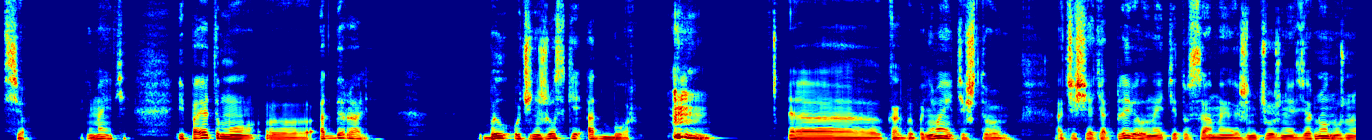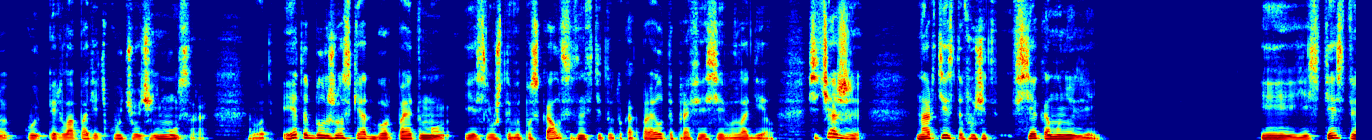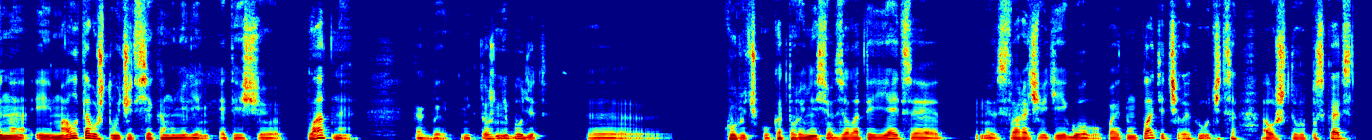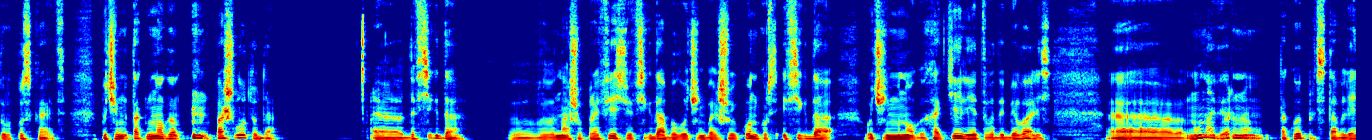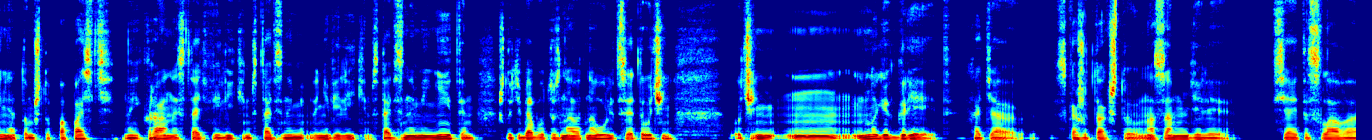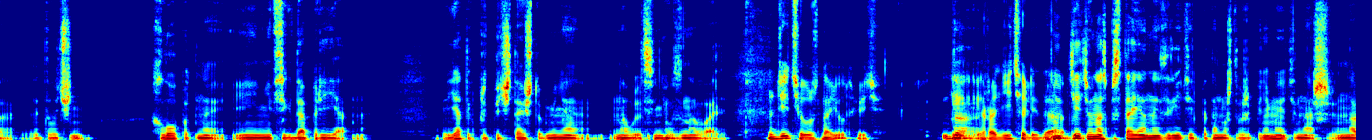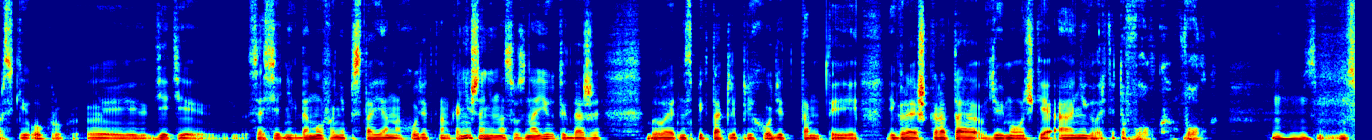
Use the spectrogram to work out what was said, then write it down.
Все. Понимаете? И поэтому э, отбирали. Был очень жесткий отбор. э, как бы понимаете, что очищать от плевела, найти то самое жемчужное зерно, нужно перелопатить кучу очень мусора. Вот. И это был жесткий отбор, поэтому, если уж ты выпускался из института, как правило, ты профессией владел. Сейчас же на артистов учат все, кому не лень. И, естественно, и мало того, что учат все, кому не лень, это еще платное. Как бы никто же не будет э, курочку, которая несет золотые яйца, сворачивать ей голову. Поэтому платит человек и учится, а уж что выпускается, то выпускается. Почему так много пошло туда? Э, да всегда. В нашу профессию всегда был очень большой конкурс, и всегда очень много хотели, этого добивались. Э, ну, наверное, такое представление о том, что попасть на экраны, стать великим, стать знамен... ну, не великим, стать знаменитым, что тебя будут узнавать на улице, это очень, очень многих греет. Хотя скажу так, что на самом деле вся эта слава, это очень хлопотно и не всегда приятно. Я так предпочитаю, чтобы меня на улице не узнавали. Ну, дети узнают ведь. Да. И, и родители, да. Ну, дети у нас постоянный зритель, потому что, вы же понимаете, наш Нарский округ, э, дети соседних домов, они постоянно ходят к нам. Конечно, они нас узнают, и даже бывает на спектакле приходят, там ты играешь крота в дюймовочке, а они говорят, это волк, волк. Угу.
